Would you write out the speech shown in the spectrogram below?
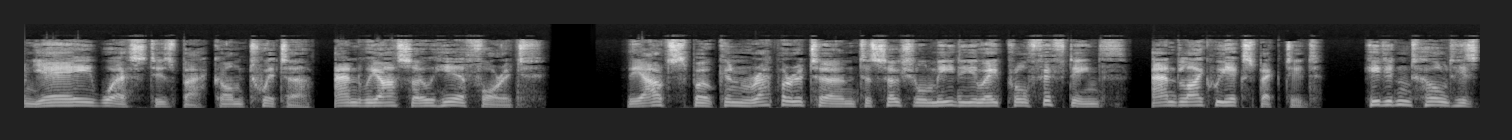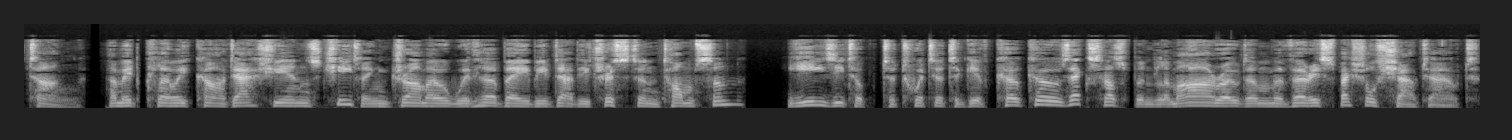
Kanye West is back on Twitter, and we are so here for it. The outspoken rapper returned to social media April 15, and like we expected, he didn't hold his tongue. Amid Khloe Kardashian's cheating drama with her baby daddy Tristan Thompson, Yeezy took to Twitter to give Coco's ex-husband Lamar Odom a very special shout-out.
